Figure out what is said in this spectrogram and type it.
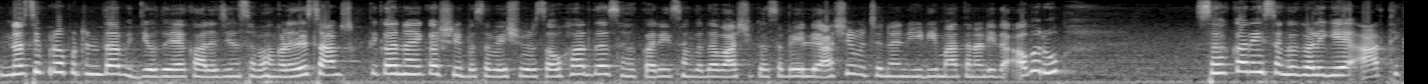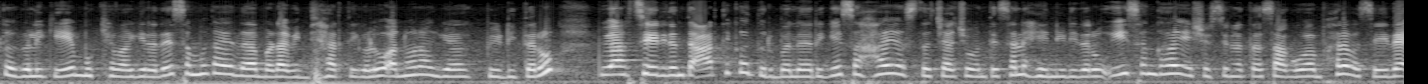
ನರಸೀಪುರ ಪಟ್ಟಣದ ವಿದ್ಯೋದಯ ಕಾಲೇಜಿನ ಸಭಾಂಗಣದಲ್ಲಿ ಸಾಂಸ್ಕೃತಿಕ ನಾಯಕ ಶ್ರೀ ಬಸವೇಶ್ವರ ಸೌಹಾರ್ದ ಸಹಕಾರಿ ಸಂಘದ ವಾರ್ಷಿಕ ಸಭೆಯಲ್ಲಿ ಆಶೀರ್ವಚನ ನೀಡಿ ಮಾತನಾಡಿದ ಅವರು ಸಹಕಾರಿ ಸಂಘಗಳಿಗೆ ಆರ್ಥಿಕ ಗಳಿಕೆ ಮುಖ್ಯವಾಗಿರದೆ ಸಮುದಾಯದ ಬಡ ವಿದ್ಯಾರ್ಥಿಗಳು ಅನಾರೋಗ್ಯ ಪೀಡಿತರು ಸೇರಿದಂತೆ ಆರ್ಥಿಕ ದುರ್ಬಲರಿಗೆ ಸಹಾಯ ಚಾಚುವಂತೆ ಸಲಹೆ ನೀಡಿದರು. ಈ ಸಂಘ ಯಶಸ್ಸಿನತ್ತ ಸಾಗುವ ಭರವಸೆ ಇದೆ.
